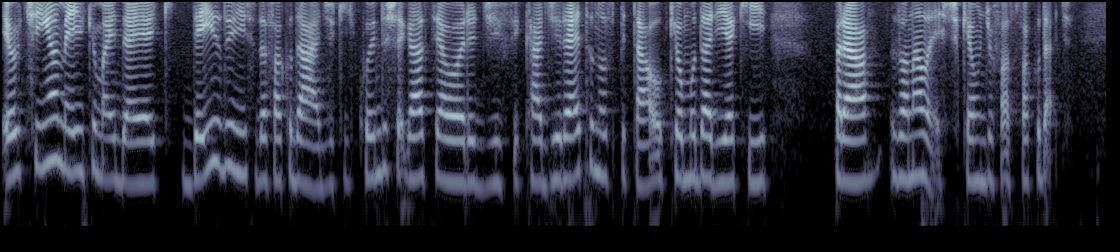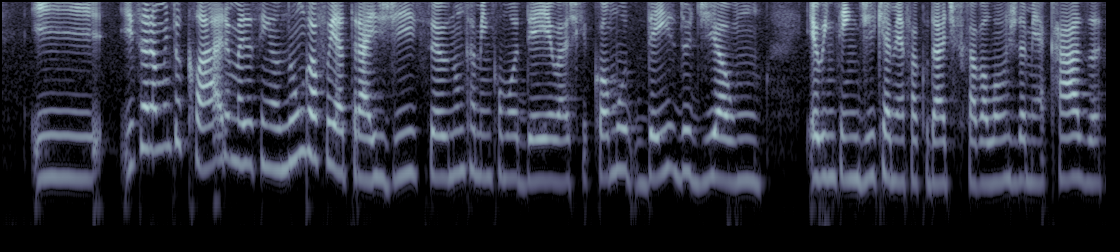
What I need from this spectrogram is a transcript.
Eu tinha meio que uma ideia que, desde o início da faculdade, que quando chegasse a hora de ficar direto no hospital, que eu mudaria aqui para Zona Leste, que é onde eu faço faculdade. E isso era muito claro, mas assim, eu nunca fui atrás disso, eu nunca me incomodei. Eu acho que, como desde o dia 1 eu entendi que a minha faculdade ficava longe da minha casa,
